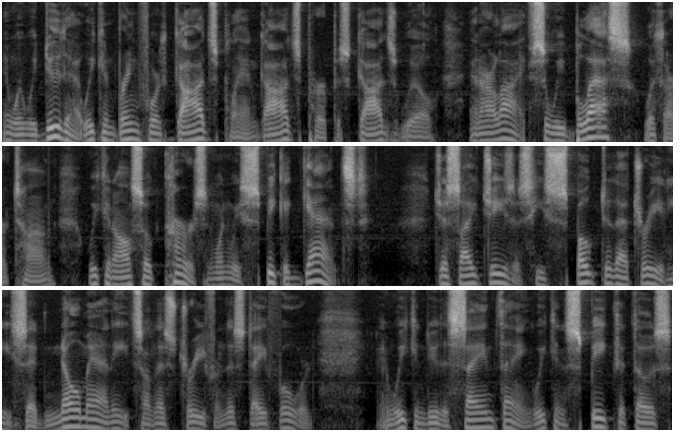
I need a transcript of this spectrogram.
And when we do that, we can bring forth God's plan, God's purpose, God's will in our life. So we bless with our tongue. We can also curse. And when we speak against, just like Jesus, he spoke to that tree and he said, No man eats on this tree from this day forward. And we can do the same thing. We can speak that those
